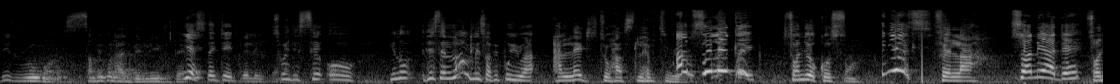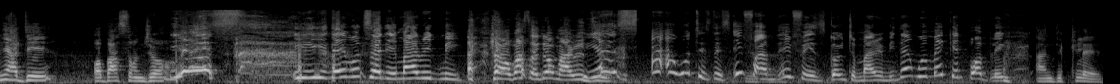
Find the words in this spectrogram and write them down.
These rumors, some people had believed them. Yes, they did believe So when they say, oh, you know, there's a long list of people you are alleged to have slept with. Absolutely. Sonny Okosun, Yes. Fela, Sunny Ade. Sunny Ade, Obasanjo. Yes. he, they even said he married me. Obasanjo married you Yes. Uh, uh, what is this? If I'm, if he's going to marry me, then we'll make it public. and declared,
